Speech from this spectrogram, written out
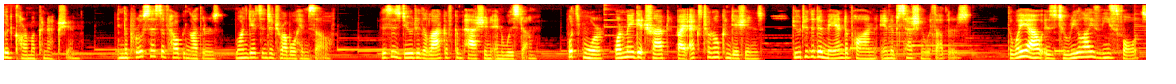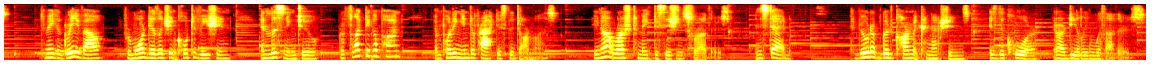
Good karma connection. In the process of helping others, one gets into trouble himself. This is due to the lack of compassion and wisdom. What's more, one may get trapped by external conditions due to the demand upon and obsession with others. The way out is to realize these faults, to make a great vow for more diligent cultivation and listening to, reflecting upon, and putting into practice the Dharmas. Do not rush to make decisions for others. Instead, to build up good karmic connections is the core in our dealing with others.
